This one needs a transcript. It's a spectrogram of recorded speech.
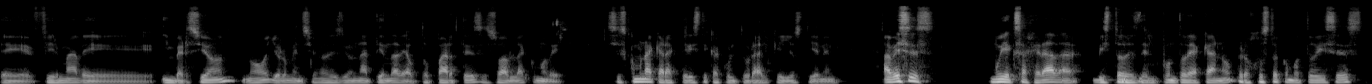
eh, firma de inversión, ¿no? Yo lo menciono desde una tienda de autopartes, eso habla como de, si es como una característica cultural que ellos tienen. A veces muy exagerada, visto desde el punto de acá, ¿no? Pero justo como tú dices,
